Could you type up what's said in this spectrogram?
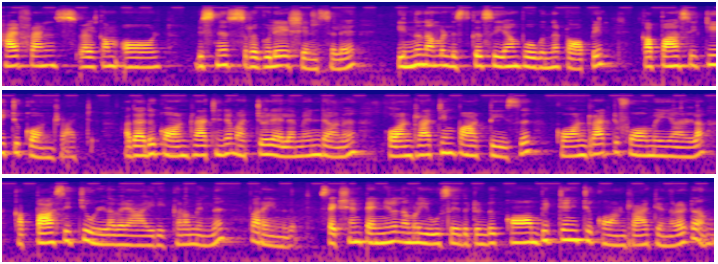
Hi friends welcome all business റെഗുലേഷൻസിൽ ഇന്ന് നമ്മൾ discuss ചെയ്യാൻ പോകുന്ന ടോപ്പിക് കപ്പാസിറ്റി ടു കോൺട്രാക്റ്റ് അതായത് കോൺട്രാക്റ്റിന്റെ മറ്റൊരു ആണ് കോൺട്രാക്റ്റിംഗ് പാർട്ടീസ് കോൺട്രാക്റ്റ് ഫോം ചെയ്യാനുള്ള കപ്പാസിറ്റി ഉള്ളവരായിരിക്കണം എന്ന് പറയുന്നത്. സെക്ഷൻ ടെന്നിൽ നമ്മൾ യൂസ് ചെയ്തിട്ടുണ്ട് കോമ്പിറ്റന്റ് ടു കോൺട്രാക്റ്റ് എന്നുള്ള ടേം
